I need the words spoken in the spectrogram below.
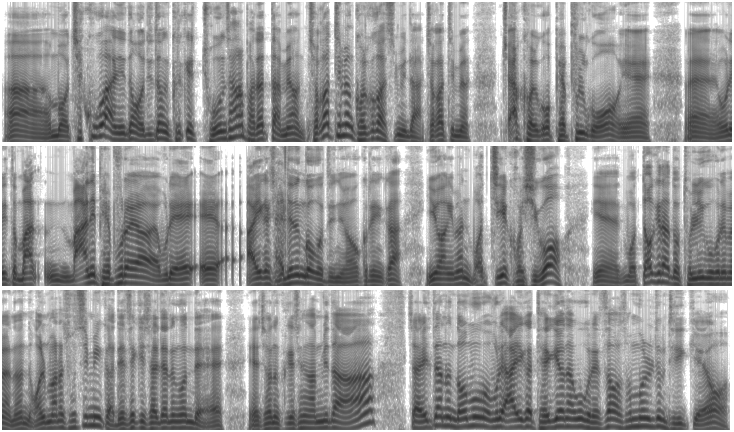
아뭐 체코가 아니든 어디든 그렇게 좋은 상을 받았다면 저 같으면 걸 것 같습니다. 저 같으면 쫙 걸고 베풀고 예, 예 우리 또 마, 많이 베풀어야 우리 애, 애, 아이가 잘 되는 거거든요. 그러니까 이왕이면 멋지게 거시고 예, 뭐 떡이라도 돌리고 그러면은 얼마나 좋습니까? 내 새끼 잘 되는 건데. 예, 저는 그렇게 생각합니다. 자, 일단은 너무 우리 아이가 대견하고 그래서 선물 좀 드릴게요.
